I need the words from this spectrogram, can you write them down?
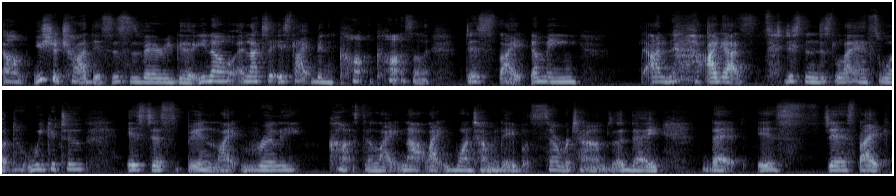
um, you should try this. This is very good, you know. And like I said, it's like been con- constantly, just like I mean, I I got just in this last what week or two, it's just been like really constant, like not like one time a day, but several times a day. That is just like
